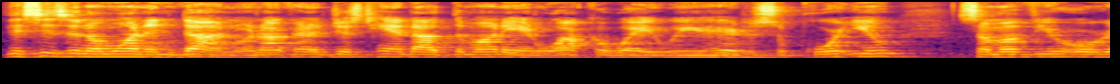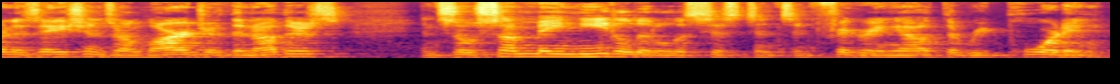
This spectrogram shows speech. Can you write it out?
this isn't a one and done. We're not going to just hand out the money and walk away. We're here to support you. Some of your organizations are larger than others, and so some may need a little assistance in figuring out the reporting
